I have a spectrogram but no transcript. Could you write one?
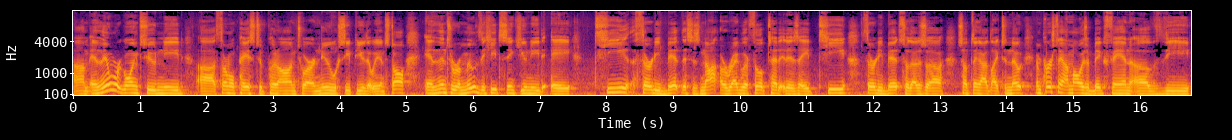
Um, and then we're going to need uh, thermal paste to put on to our new CPU that we install. And then to remove the heatsink, you need a T30 bit. This is not a regular Phillips head. It is a T30 bit. So that is uh, something I'd like to note. And personally, I'm always a big fan of the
